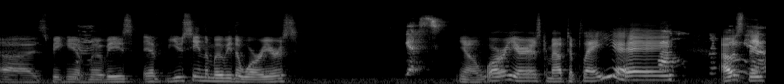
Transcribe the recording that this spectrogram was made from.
Uh, speaking of movies, have you seen the movie The Warriors? Yes. You know, Warriors come out to play, yay! Um, I was yeah. think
